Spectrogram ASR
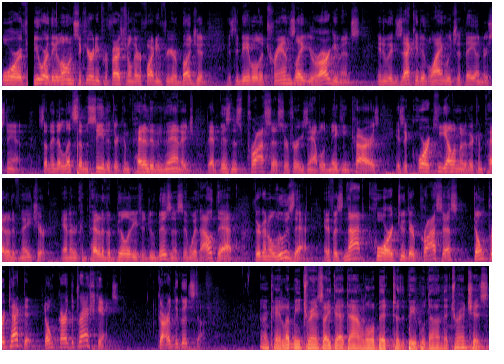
or if you are the lone security professional they're fighting for your budget, is to be able to translate your arguments into executive language that they understand. Something that lets them see that their competitive advantage, that business processor, for example, of making cars, is a core key element of their competitive nature and their competitive ability to do business. And without that, they're going to lose that. And if it's not core to their process, don't protect it. Don't guard the trash cans. Guard the good stuff. Okay, let me translate that down a little bit to the people down in the trenches.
